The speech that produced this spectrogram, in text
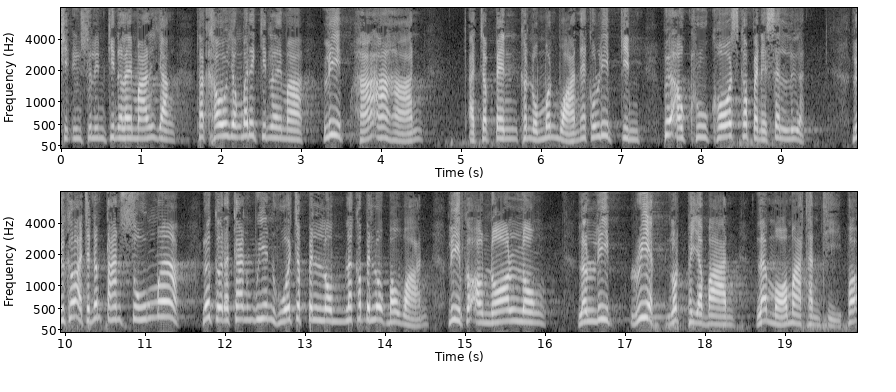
ฉีดอินซูลินกินอะไรมาหรือยัง ถ้าเขายังไม่ได้กินอะไรมา รีบหาอาหาร อาจจะเป็นขนมหวานให้เขารีบกิน เพื่อเอาครูโคสเข้าไปในเส้นเลือด หรือเขาอาจจะน้ำตาลสูงมาก แล้วเกิดอาการเวียนหัวจะเป็นลม แล้วเขาเป็นโรคเบาหวาน รีบก็เอานอนลง แล้วรีบเรียกรถพยาบาลและหมอมาทันที เพราะ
